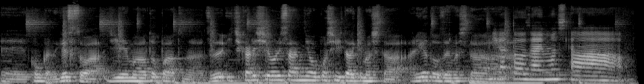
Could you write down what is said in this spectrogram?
えー今回のゲストは GM アートパートナーズ市狩しおりさんにお越しいただきました。ありがとうございました。ありがとうございました。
